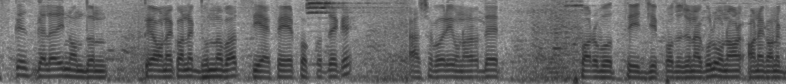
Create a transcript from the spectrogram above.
এসকেস গ্যালারি নন্দনকে অনেক অনেক ধন্যবাদ সিএফএ এর পক্ষ থেকে। আশা করি ওনাদের পরবর্তী যে প্রযোজনাগুলো ওনার অনেক অনেক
